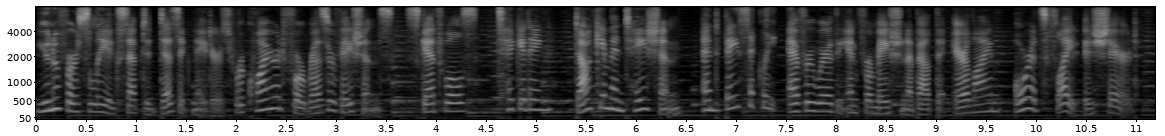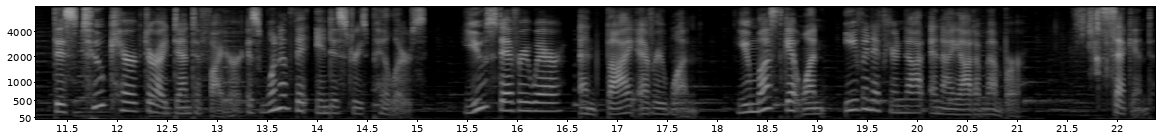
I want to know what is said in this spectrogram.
universally accepted designators required for reservations, schedules, ticketing, documentation, and basically everywhere the information about the airline or its flight is shared. This two character identifier is one of the industry's pillars, used everywhere and by everyone. You must get one even if you're not an IATA member. Second,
